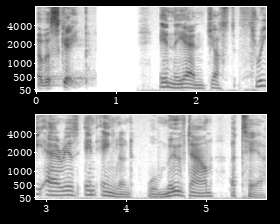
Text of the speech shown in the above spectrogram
of escape. In the end, just three areas in England will move down a tier.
